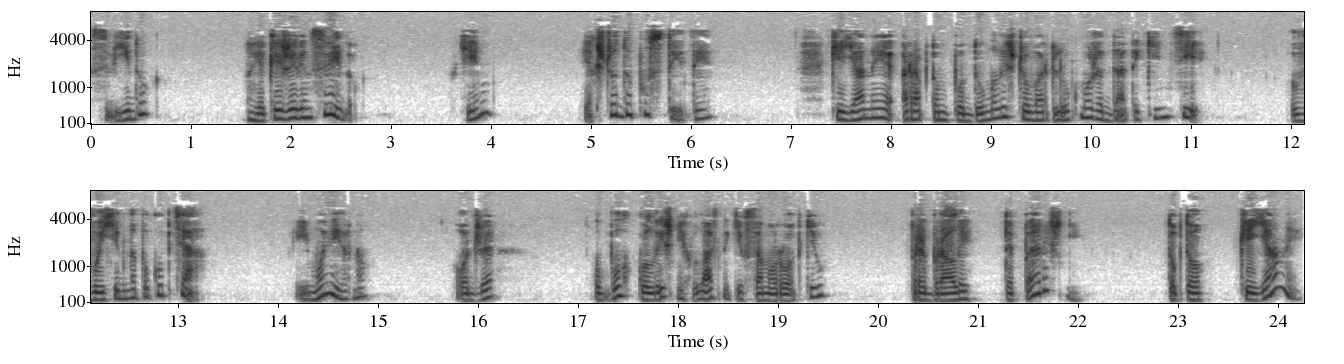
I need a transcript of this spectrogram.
Свідок? Ну, який же він свідок? Втім, якщо допустити, кияни раптом подумали, що Варлюк може дати кінці, вихід на покупця. Ймовірно. Отже, обох колишніх власників самородків прибрали теперішні, тобто кияни.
